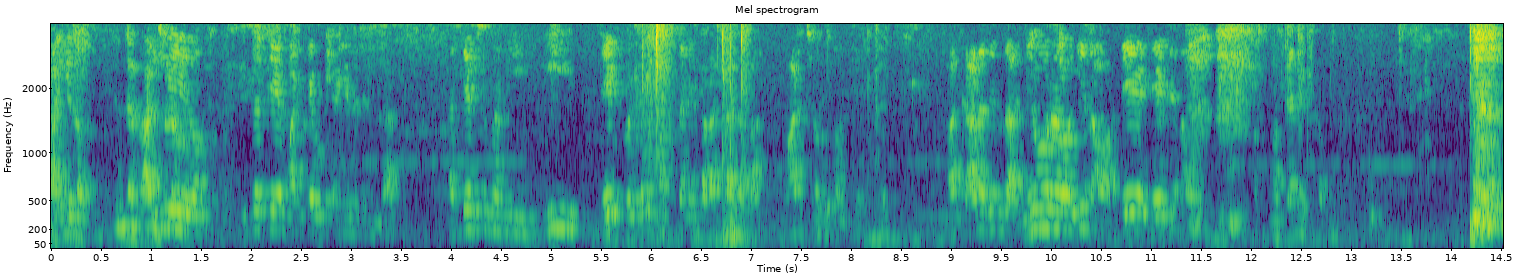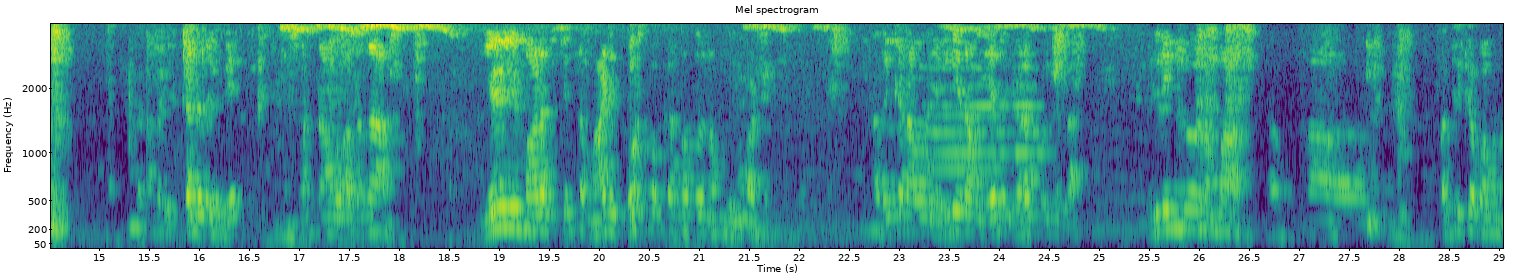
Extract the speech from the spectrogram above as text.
ಆಗಿರೋದು. ಒಂದು ಸ್ವಲ್ಪ ಸಿದ್ಧತೆ ಮಾಡ್ಕೋಬೇಕಾಗಿರೋದ್ರಿಂದ ಅಧ್ಯಕ್ಷರು ನನಗೆ ಈ ಡೇಟ್ ಬಗ್ಗೆ ಮತ್ತೆ ನನಗೆ ಬರೋಕ್ಕಾಗಲ್ಲ ಮಾರ್ಚ್ವರೆಗೂ ಅಂತ ಹೇಳಿದ್ರು ಆ ಕಾರಣದಿಂದ ಅನಿವಾರ್ಯವಾಗಿ ನಾವು ಅದೇ ಡೇಟೇ ನಾವು ಮಧ್ಯಾಹ್ನ ಇಟ್ಕೊಬೇಕು. ಇಟ್ಕೊಂಡಿದ್ದೀವಿ ಬಟ್ ನಾವು ಅದನ್ನು ಹೇಳಿ ಮಾಡೋದಕ್ಕಿಂತ ಮಾಡಿ ತೋರಿಸ್ಬೇಕು ಅನ್ನೋದು ನಮ್ದು ಇಂಪಾರ್ಟೆಂಟ್ ಅದಕ್ಕೆ ನಾವು ಎಲ್ಲಿ ನಾವು ಏನು ಹೇಳಕ್ ಹೋಗಿಲ್ಲ. ಬಿಲ್ಡಿಂಗು ನಮ್ಮ ಪತ್ರಿಕಾ ಭವನ.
